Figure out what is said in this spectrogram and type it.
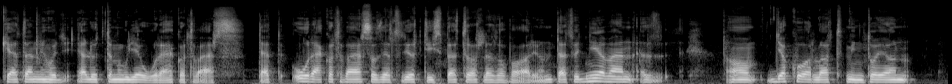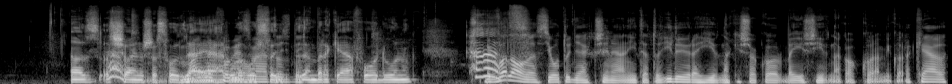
kell tenni, hogy előtte meg ugye órákat vársz. Tehát órákat vársz azért, hogy 5-10 perc alatt lezavarjon. Tehát, hogy nyilván ez a gyakorlat, mint olyan, az, az hát, sajnos az hozzájárul ahhoz, hogy az emberek elfordulnak. Hát... Meg valahol ezt jól tudják csinálni, tehát hogy időre hívnak, és akkor be is hívnak akkor, amikor kell.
